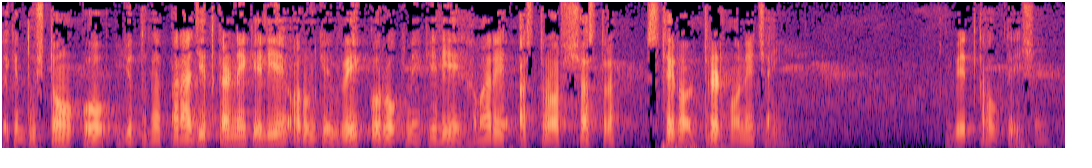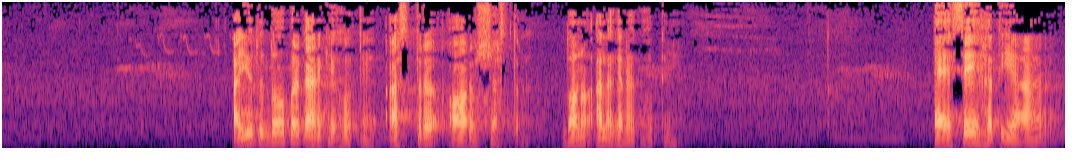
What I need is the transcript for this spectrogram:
लेकिन दुष्टों को युद्ध में पराजित करने के लिए और उनके वेग को रोकने के लिए हमारे अस्त्र और शस्त्र स्थिर और दृढ़ होने चाहिए। वेद का उपदेश है। आयुध दो प्रकार के होते हैं, अस्त्र और शस्त्र। दोनों अलग अलग होते हैं। ऐसे हथियार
